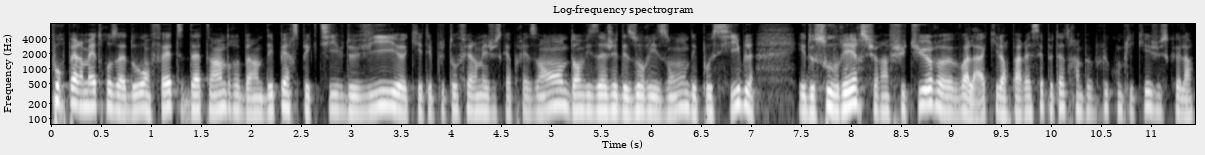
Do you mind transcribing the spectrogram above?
pour permettre aux ados en fait d'atteindre ben, des perspectives de vie euh, qui étaient plutôt fermées jusqu'à présent, d'envisager des horizons, des possibles et de s'ouvrir sur un futur euh, voilà qui leur paraissait peut-être un peu plus compliqué jusque-là.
